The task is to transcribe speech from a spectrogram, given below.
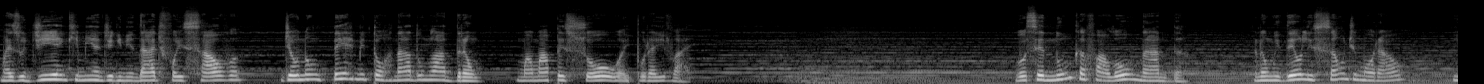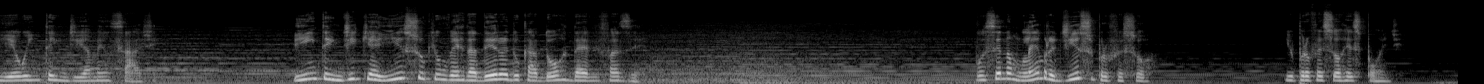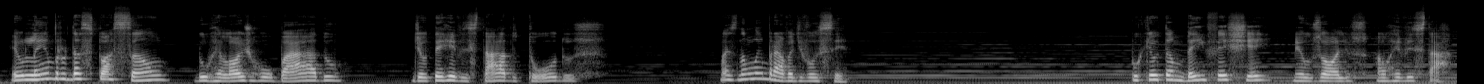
mas o dia em que minha dignidade foi salva de eu não ter me tornado um ladrão, uma má pessoa e por aí vai. Você nunca falou nada, não me deu lição de moral e eu entendi a mensagem. E entendi que é isso que um verdadeiro educador deve fazer. Você não lembra disso, professor? E o professor responde: Eu lembro da situação do relógio roubado, de eu ter revistado todos, mas não lembrava de você. Porque eu também fechei meus olhos ao revistar.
